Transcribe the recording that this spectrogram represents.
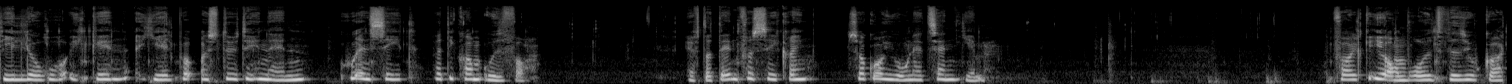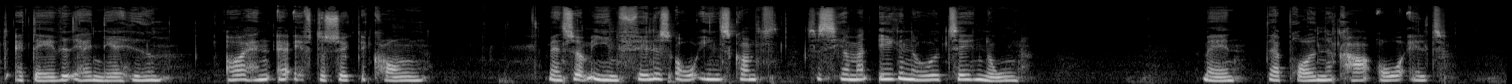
De lover igen at hjælpe og støtte hinanden, uanset hvad de kom ud for. Efter den forsikring, så går Jonathan hjem. Folk i området ved jo godt, at David er i nærheden, og at han er eftersøgt af kongen. Men som i en fælles overenskomst, så siger man ikke noget til nogen. Men der er brødne kar overalt.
